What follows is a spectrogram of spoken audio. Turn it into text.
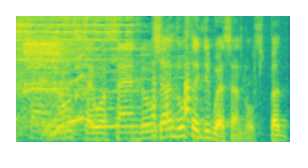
sandals. They wore sandals. Sandals, they did wear sandals, but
